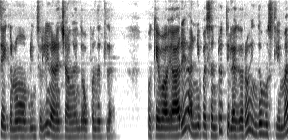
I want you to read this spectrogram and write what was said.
சேர்க்கணும் அப்படின்னு சொல்லி நினச்சாங்க இந்த ஒப்பந்தத்தில். ஓகேவா? யார்? அன்னி பெசன்ட்டும் திலகரும் இந்து முஸ்லீமை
